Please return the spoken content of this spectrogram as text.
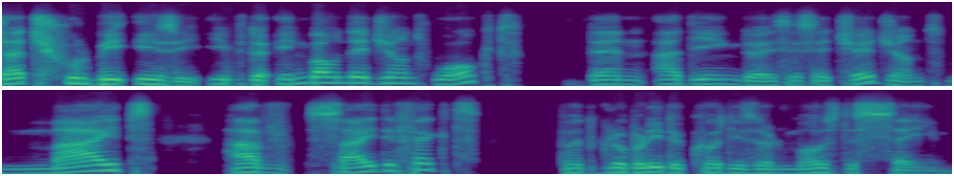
that should be easy. If the inbound agent worked, then adding the SSH agent might have side effects, but globally the code is almost the same.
